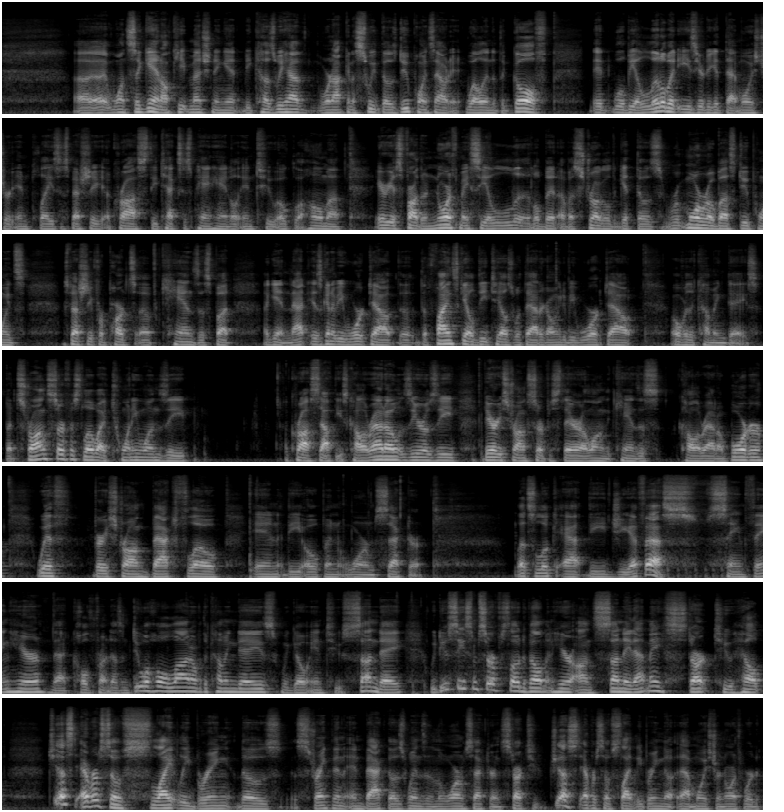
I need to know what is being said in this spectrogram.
Uh, once again i'll keep mentioning it because we have we're not going to sweep those dew points out well into the gulf it will be a little bit easier to get that moisture in place, especially across the Texas Panhandle into Oklahoma. Areas farther north may see a little bit of a struggle to get those more robust dew points, especially for parts of Kansas. But again, that is going to be worked out. The, the fine scale details with that are going to be worked out over the coming days. But strong surface low by 21Z across southeast Colorado, 0Z, very strong surface there along the Kansas Colorado border with very strong backed flow in the open warm sector. Let's look at the GFS. Same thing here. That cold front doesn't do a whole lot over the coming days. We go into Sunday. We do see some surface low development here on Sunday. That may start to help just ever so slightly bring those, strengthen and back those winds in the warm sector and start to just ever so slightly bring the, that moisture northward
